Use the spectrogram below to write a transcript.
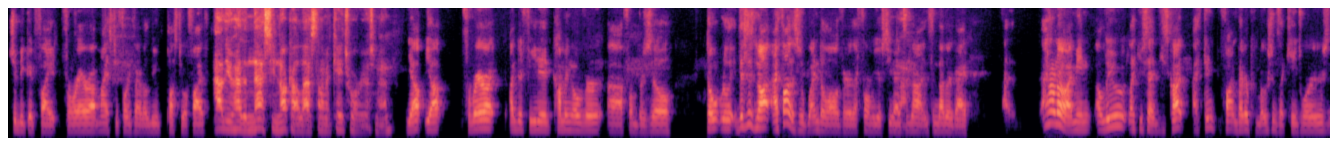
Should be a good fight. Ferreira minus two forty five. Aliu plus two hundred five. Al, you had a nasty knockout last time in Cage Warriors, man. Yep, yep. Ferreira undefeated, coming over uh, from Brazil. Don't really. This is not. I thought this was Wendell Oliveira, that former UFC guy. It's not. It's another guy. I, I don't know. I mean, Aliu, like you said, he's got. I think fought in better promotions like Cage Warriors.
